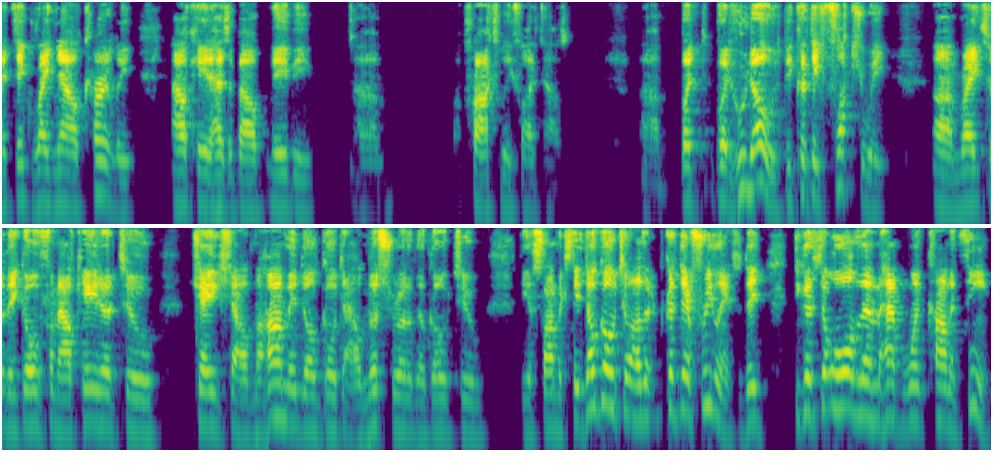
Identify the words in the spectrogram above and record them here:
I, think right now, currently, Al Qaeda has about maybe um, approximately 5,000. Uh, but but who knows? Because they fluctuate, um, right? So they go from Al Qaeda to Jaish al-Muhammad, they'll go to al-Nusra, they'll go to the Islamic State, they'll go to other, because they're freelancers, they, because all of them have one common theme,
